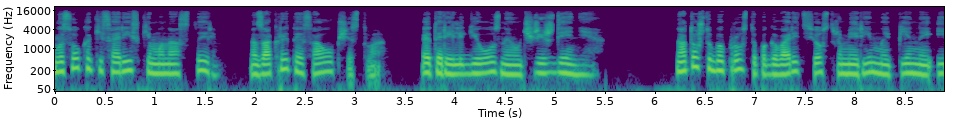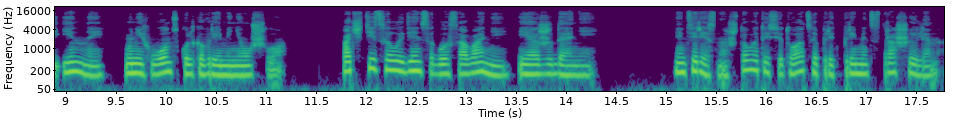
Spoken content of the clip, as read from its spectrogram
Высококисарийский монастырь, закрытое сообщество — это религиозное учреждение. На то, чтобы просто поговорить с сестрами Риммой, Пинной и Инной, у них вон сколько времени ушло. Почти целый день согласований и ожиданий. Интересно, что в этой ситуации предпримет Страшилин?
